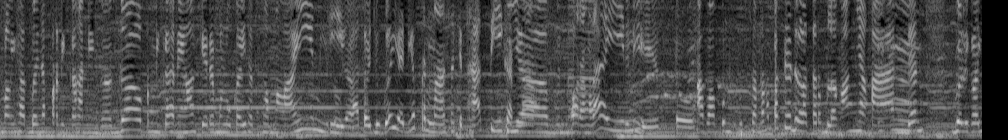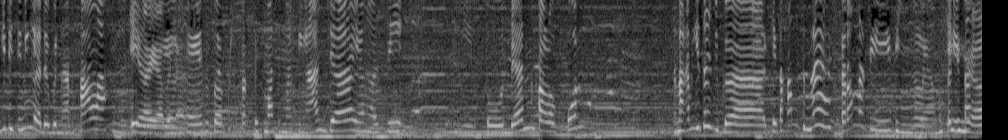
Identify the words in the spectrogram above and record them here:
melihat banyak pernikahan yang gagal pernikahan yang akhirnya melukai satu sama lain gitu. Iya atau juga ya dia pernah sakit hati karena Iya, benar. orang lain Jadi, gitu. apa pun keputusan orang pasti ada latar belakangnya kan. Mm-mm. dan balik lagi di sini nggak ada benar salah gitu. Iya, iya, Ya, benar. kayak sesuai perspektif masing-masing aja ya nggak sih? Gitu. Dan kalaupun karena kan kita juga kita kan sebenarnya sekarang masih single ya maksudnya kita Iya.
